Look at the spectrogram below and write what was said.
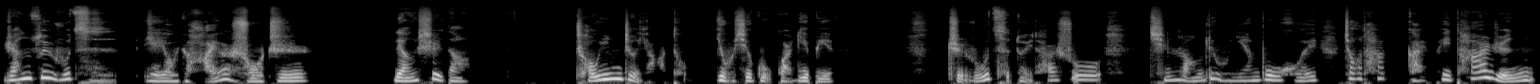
然虽如此，也要与孩儿说之。梁氏道：“朝英这丫头有些古怪劣别，只如此对她说：秦郎六年不回，叫他改配他人，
